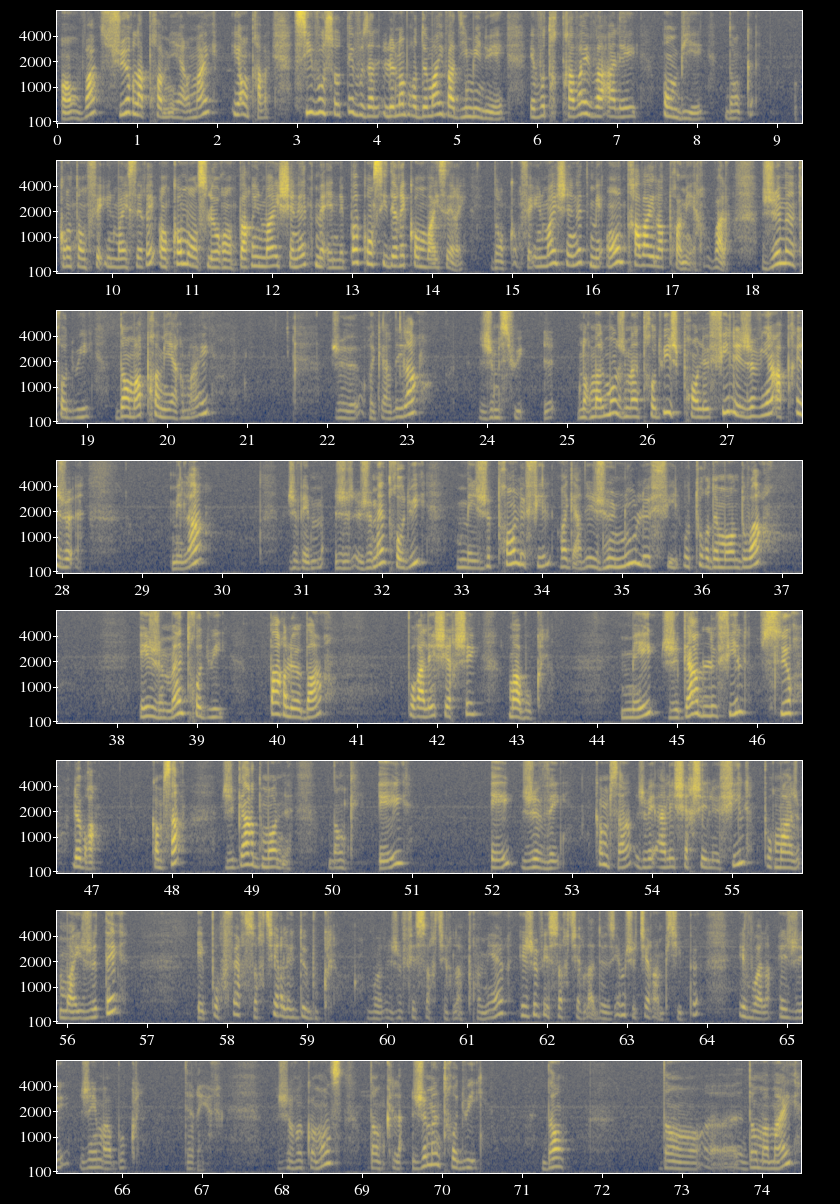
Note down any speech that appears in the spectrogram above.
va sur la première maille et on travaille. Si vous sautez, le nombre de mailles va diminuer et votre travail va aller en biais. Donc, quand on fait une maille serrée, on commence le rang par une maille chaînette, mais elle n'est pas considérée comme maille serrée. Donc, on fait une maille chaînette, mais on travaille la première. Voilà. Je m'introduis dans ma première maille. Je, regardez là, je me suis... Euh, normalement, je m'introduis, je prends le fil et je viens après. Mais là, je, vais, je, m'introduis, mais je prends le fil, regardez, je noue le fil autour de mon doigt et je m'introduis par le bas pour aller chercher ma boucle. Mais je garde le fil sur le bras. Comme ça, je garde mon Donc, et, et je vais, comme ça, je vais aller chercher le fil pour m'y jeter et pour faire sortir les deux boucles. Voilà, je fais sortir la première et je vais sortir la deuxième. Je tire un petit peu et voilà. Et j'ai ma boucle derrière. Je recommence. Donc là, je m'introduis dans, dans, euh, dans ma maille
